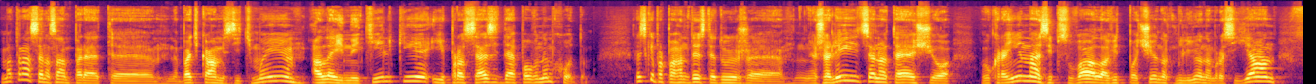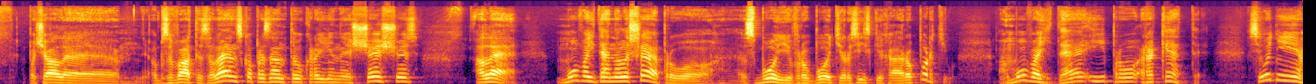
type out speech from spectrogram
Матраси насамперед е, батькам з дітьми, але й не тільки, і процес йде повним ходом. Російські пропагандисти дуже жаліються на те, що Україна зіпсувала відпочинок мільйонам росіян, почали обзивати Зеленського, президента України, ще щось. Але мова йде не лише про збої в роботі російських аеропортів, а мова йде і про ракети. Сьогодні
